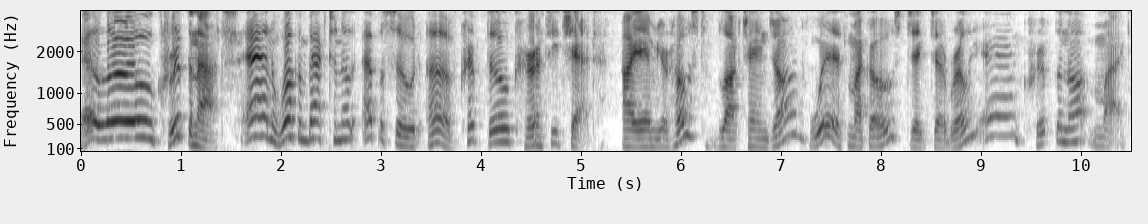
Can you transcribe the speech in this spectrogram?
Hello, Cryptonauts, and welcome back to another episode of Cryptocurrency Chat. I am your host, Blockchain John, with my co host, Jake Jabrelli and Cryptonaut Mike.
